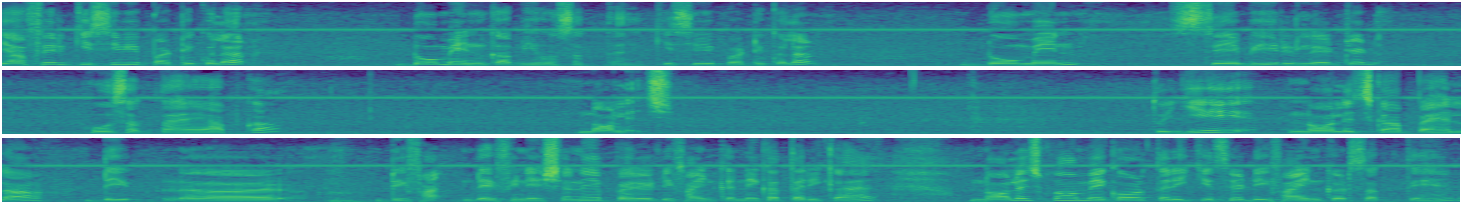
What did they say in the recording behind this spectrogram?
या फिर किसी भी पर्टिकुलर डोमेन का भी हो सकता है। किसी भी पर्टिकुलर डोमेन से भी रिलेटेड हो सकता है आपका नॉलेज तो ये नॉलेज का पहला डेफिनेशन है, पहले डिफ़ाइन करने का तरीका है। नॉलेज को हम एक और तरीके से डिफ़ाइन कर सकते हैं।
